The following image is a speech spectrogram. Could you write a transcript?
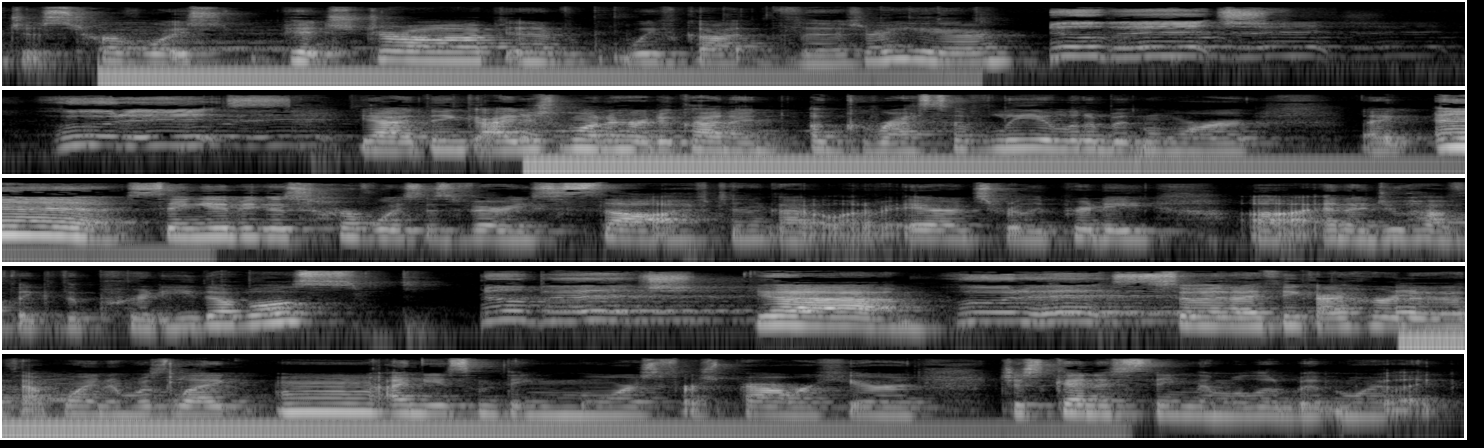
Just her voice pitch dropped, and we've got this right here. No bitch. Who this? Yeah, I think I just wanted her to kind of aggressively, a little bit more like eh, sing it because her voice is very soft and got a lot of air. It's really pretty. Uh, and I do have like the pretty doubles. No bitch. Yeah. Who? So and I think I heard it at that point and was like, mm, I need something more as first power here. Just kind of sing them a little bit more like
